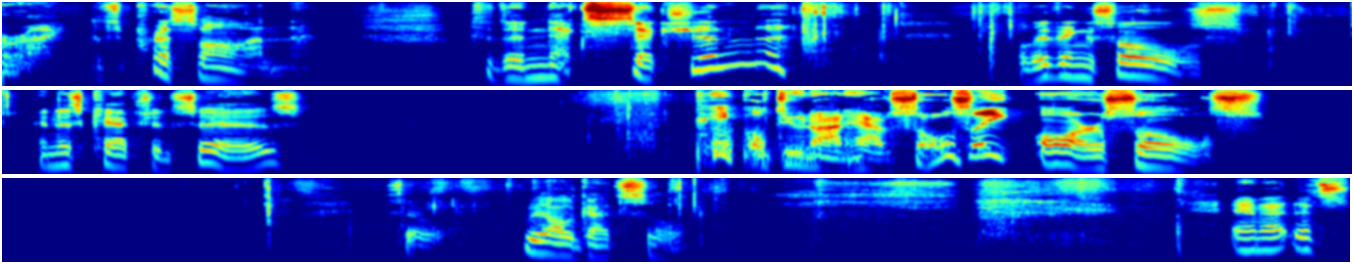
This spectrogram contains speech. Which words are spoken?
All right, let's press on to the next section, Living Souls. And this caption says, People do not have souls, they are souls. So, we all got soul. And I, that's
